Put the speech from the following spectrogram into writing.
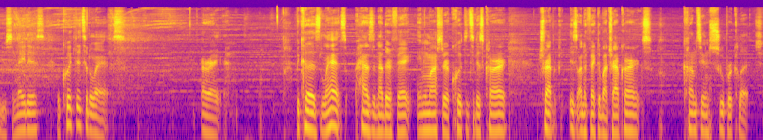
Use Senatus. Equipped it to the Lance. Alright. Because Lance has another effect. Any monster equipped to this card trap is unaffected by trap cards. Comes in super clutch.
